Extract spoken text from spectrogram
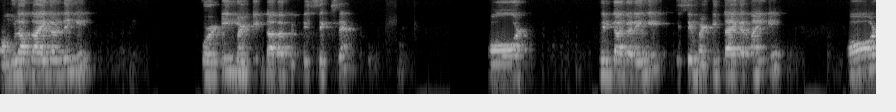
Formula apply कर देंगे। 14 मल्टीप्लाई बाय 56 है। और फिर क्या करेंगे? इसे मल्टीप्लाई करवाएँगे। और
